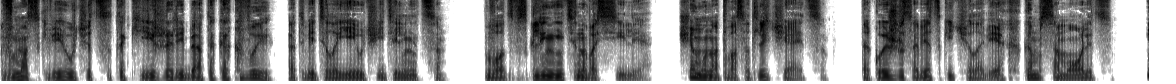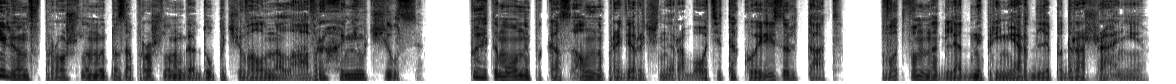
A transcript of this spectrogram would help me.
«В Москве учатся такие же ребята, как вы», — ответила ей учительница. «Вот взгляните на Василия. Чем он от вас отличается? Такой же советский человек, комсомолец. Или он в прошлом и позапрошлом году почивал на лаврах, а не учился. Поэтому он и показал на проверочной работе такой результат. Вот вам наглядный пример для подражания.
